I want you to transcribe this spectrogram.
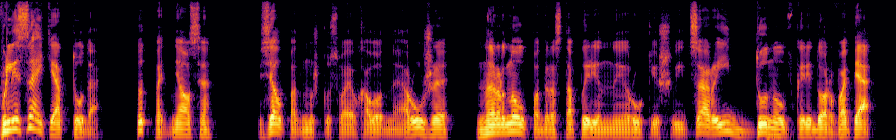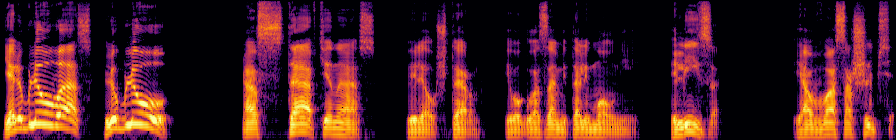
«Вылезайте оттуда!» Тот поднялся, взял под мышку свое холодное оружие, нырнул под растопыренные руки швейцара и дунул в коридор, вопя. «Я люблю вас! Люблю!» «Оставьте нас!» — велел Штерн. Его глаза метали молнии. «Лиза, я в вас ошибся.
